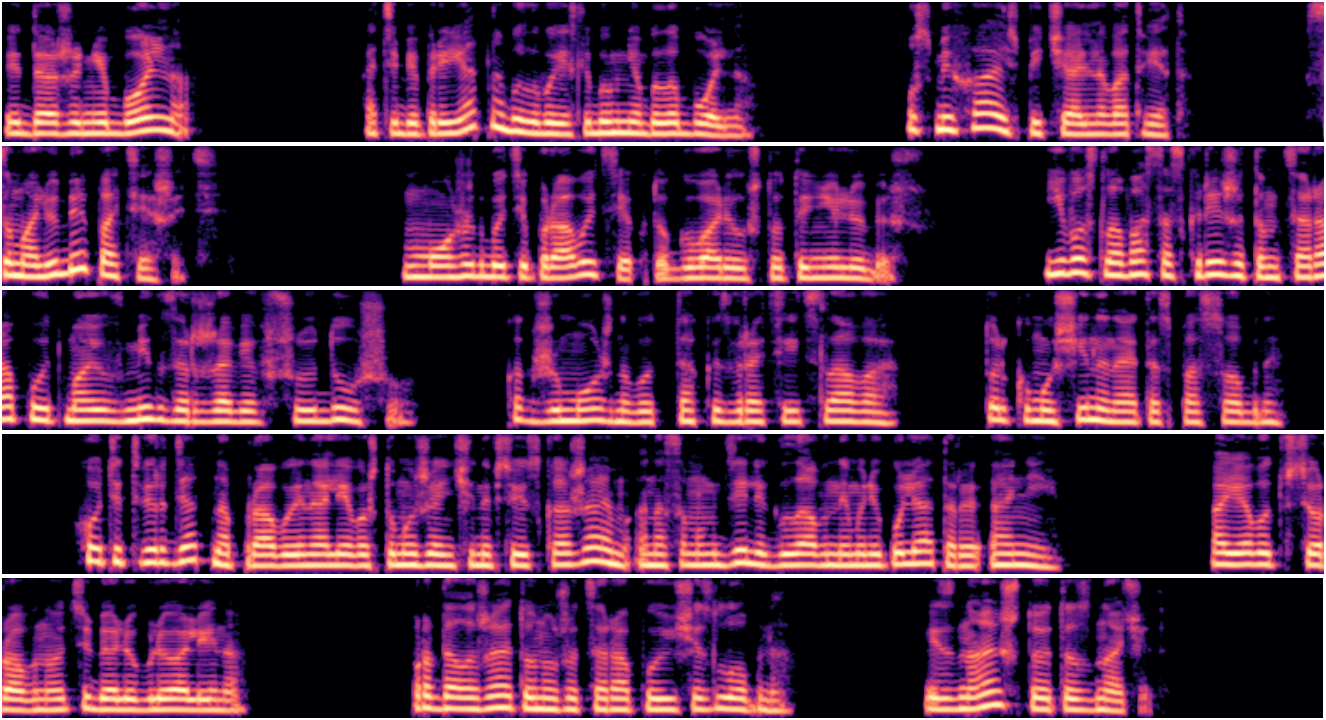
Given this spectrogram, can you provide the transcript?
И даже не больно? А тебе приятно было бы, если бы мне было больно? Усмехаюсь печально в ответ. Самолюбие потешить? Может быть, и правы те, кто говорил, что ты не любишь. Его слова со скрежетом царапают мою вмиг заржавевшую душу. Как же можно вот так извратить слова? Только мужчины на это способны. Хоть и твердят направо и налево, что мы, женщины, все искажаем, а на самом деле главные манипуляторы — они. А я вот все равно тебя люблю, Алина. Продолжает он уже царапающе злобно. И знаешь, что это значит?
